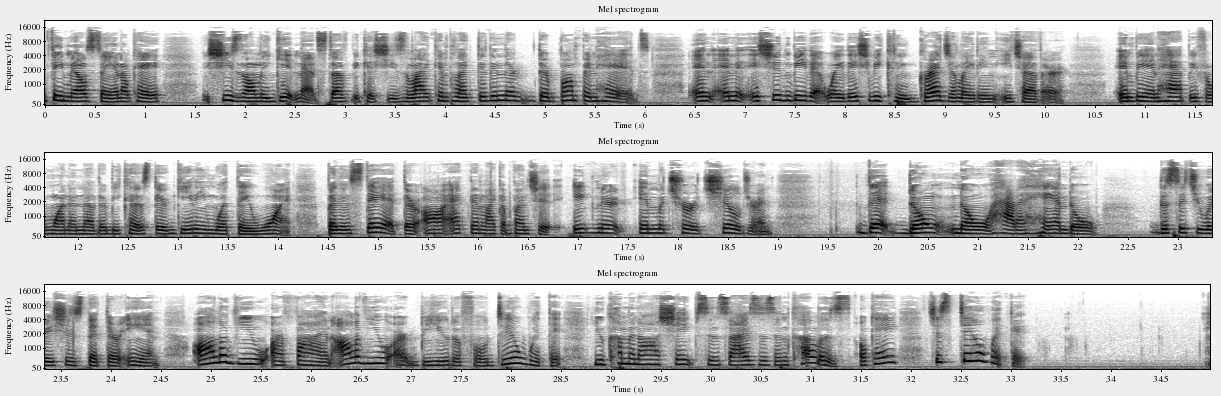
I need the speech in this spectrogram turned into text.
females saying, okay, she's only getting that stuff because she's light complected and they're they're bumping heads and and it shouldn't be that way they should be congratulating each other and being happy for one another because they're getting what they want but instead they're all acting like a bunch of ignorant immature children that don't know how to handle the situations that they're in. All of you are fine. All of you are beautiful. Deal with it. You come in all shapes and sizes and colors, okay? Just deal with it.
